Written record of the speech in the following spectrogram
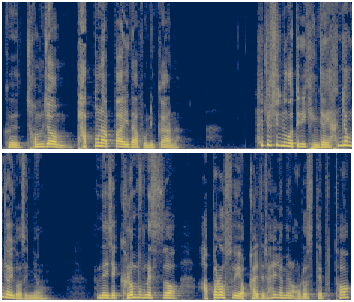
그 점점 바쁜 아빠이다 보니까 해줄 수 있는 것들이 굉장히 한정적이거든요. 근데 이제 그런 부분에 있어서 아빠로서의 역할들을 하려면 어렸을 때부터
